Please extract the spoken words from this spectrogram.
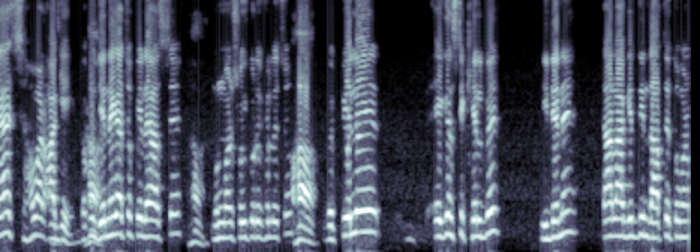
ম্যাচ হওয়ার আগে যখন হ্যাঁ। জেনে গেছো পেলে আসছে। মনমান সই করে ফেলেছো। হ্যাঁ। পেলে এগেনস্টে খেলবে ইডেনে তার আগের দিন রাতে তোমার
